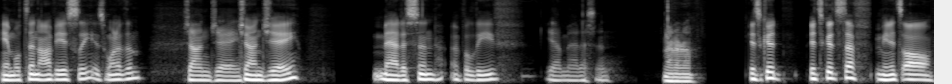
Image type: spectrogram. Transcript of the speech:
Hamilton, obviously, is one of them. John Jay. John Jay. Madison, I believe. yeah, Madison. I don't know. It's good. It's good stuff. I mean, it's all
